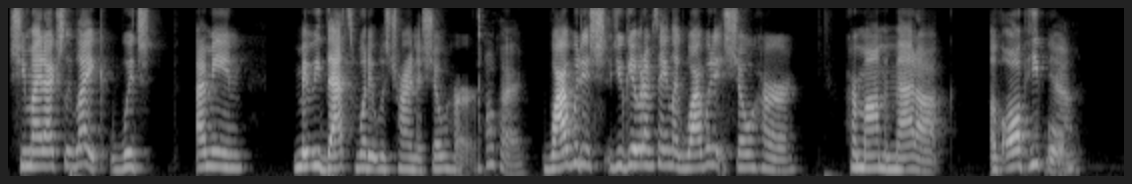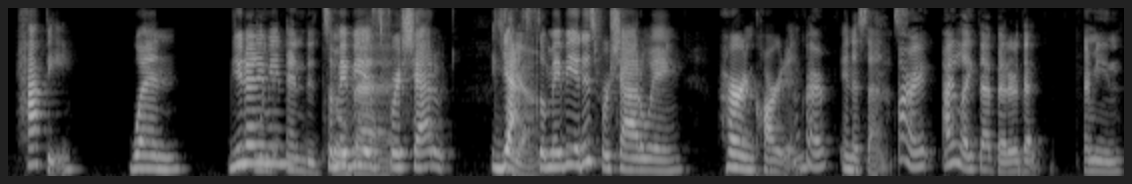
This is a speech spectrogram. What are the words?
she might actually like, which I mean, maybe that's what it was trying to show her. Okay. Why would it sh- you get what I'm saying? Like why would it show her her mom and Madoc of all people Yeah. happy when you know what I When it mean? ended so so maybe it's bad. foreshadowing. Yes, Yeah. so maybe it is foreshadowing her and Cardan Okay. in a sense. All right. I like that better. That I mean,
